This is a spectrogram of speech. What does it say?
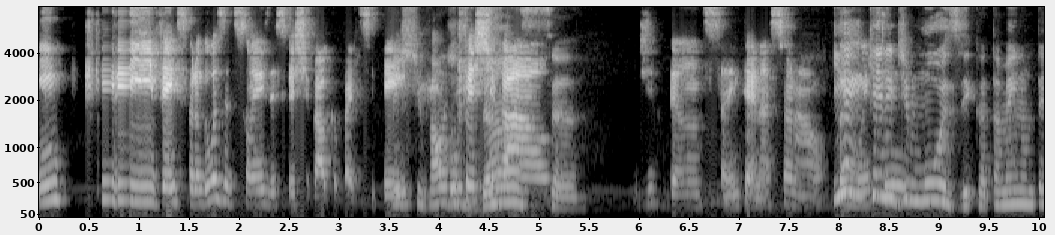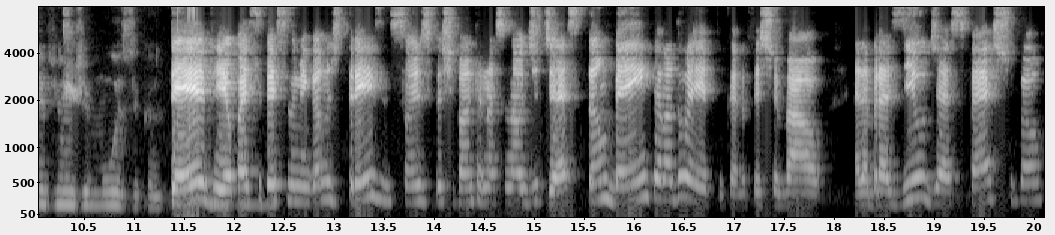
incríveis. Foram duas edições desse festival que eu participei. Festival de o festival dança. de dança internacional. E foi aquele muito... de música? Também não teve um de música? Teve. Eu participei, se não me engano, de três edições do Festival Internacional de Jazz, também pela Dueto, que era o festival... Era Brasil Jazz Festival,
